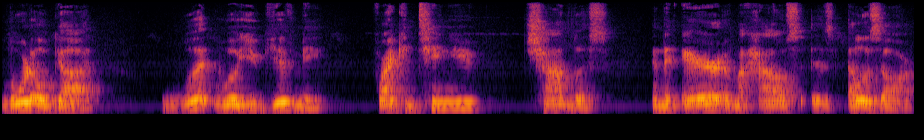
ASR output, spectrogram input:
Lord, O God, what will you give me? For I continue childless and the heir of my house is Eliezer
